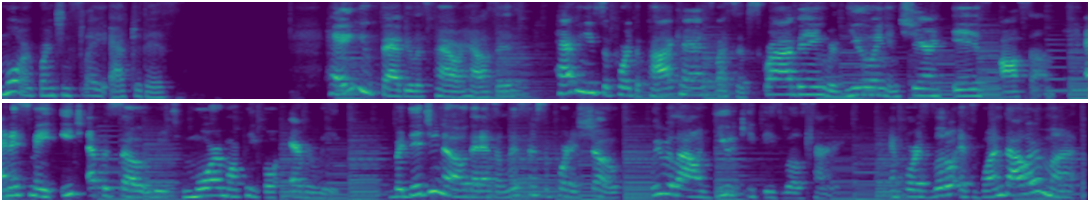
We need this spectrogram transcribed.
More brunch and slay after this. Hey, you fabulous powerhouses. Having you support the podcast by subscribing, reviewing, and sharing is awesome. And it's made each episode reach more and more people every week. But did you know that as a listener supported show, we rely on you to keep these wheels turning? And for as little as $1 a month,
